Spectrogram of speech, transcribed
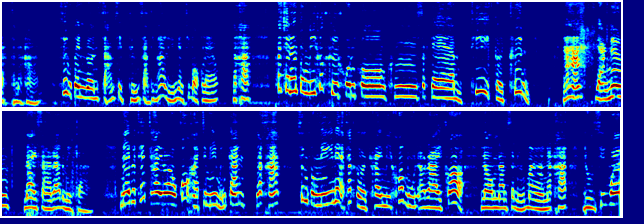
จากธนาคาร ซึ่งเป็นเงิน 30ถึง35 เหรียญอย่างที่บอกแล้วนะคะ เพราะฉะนั้นตรงนี้ก็คือกลโกงคือสแกมที่เกิดขึ้นนะคะอย่างหนึ่งในสหรัฐอเมริกา ในประเทศไทยเราก็อาจจะมีเหมือนกันนะคะ ซึ่งตรงนี้เนี่ยถ้าเกิดใครมีข้อมูลอะไรก็ลองนำเสนอมานะคะ ดูซิว่า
